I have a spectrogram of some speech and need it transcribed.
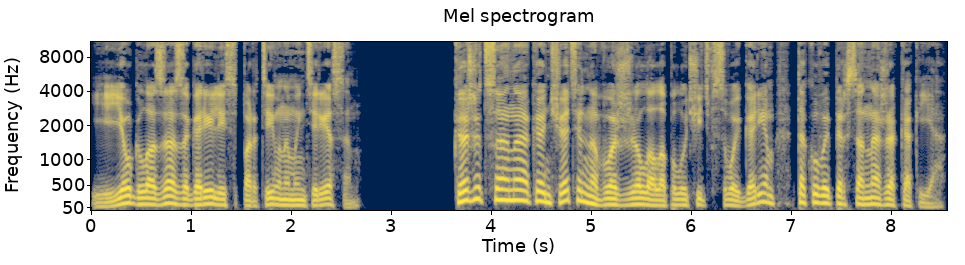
Ее глаза загорелись спортивным интересом. Кажется, она окончательно возжелала получить в свой гарем такого персонажа, как я.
